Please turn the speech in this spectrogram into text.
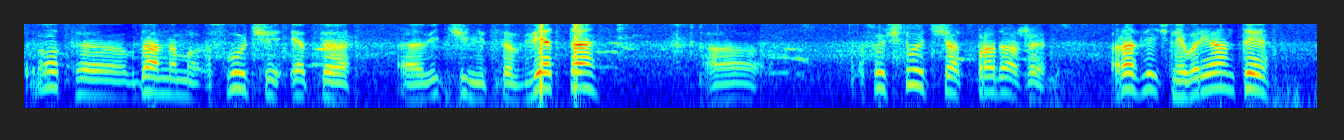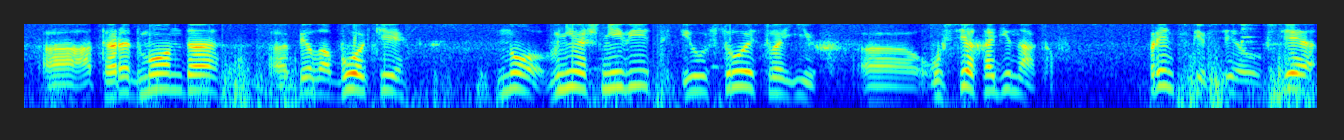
ветчинница. Вот в данном случае это ветчинница Ветта. Существуют сейчас в продаже различные варианты а, от Редмонда, а, Белобоки, но внешний вид и устройство их а, у всех одинаков. В принципе, все, все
